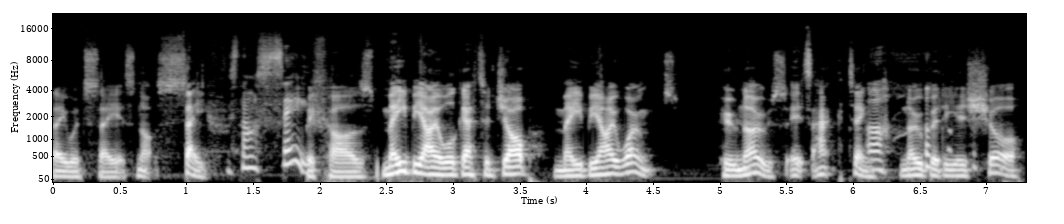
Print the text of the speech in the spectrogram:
they would say it's not safe. It's not safe. Because maybe I will get a job, maybe I won't. Who knows? It's acting. Oh. Nobody is sure.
